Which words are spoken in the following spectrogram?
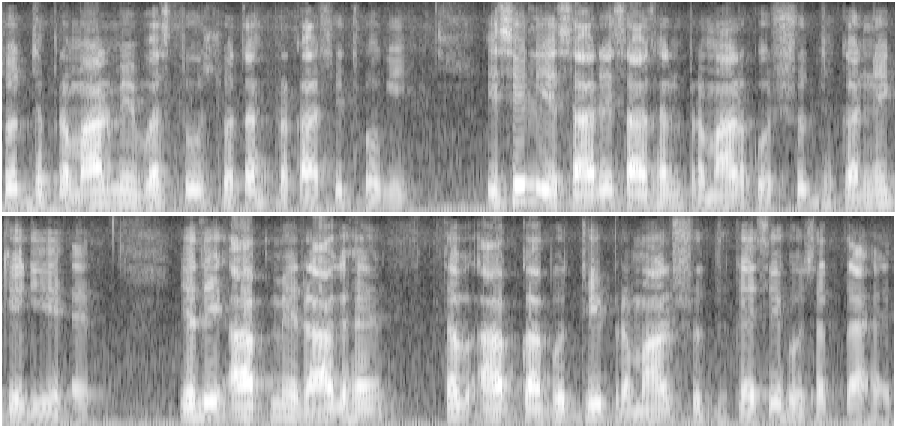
शुद्ध प्रमाण में वस्तु स्वतः प्रकाशित होगी। इसीलिए सारे साधन प्रमाण को शुद्ध करने के लिए है। यदि आप में राग है, तब आपका बुद्धि प्रमाण शुद्ध कैसे हो सकता है?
